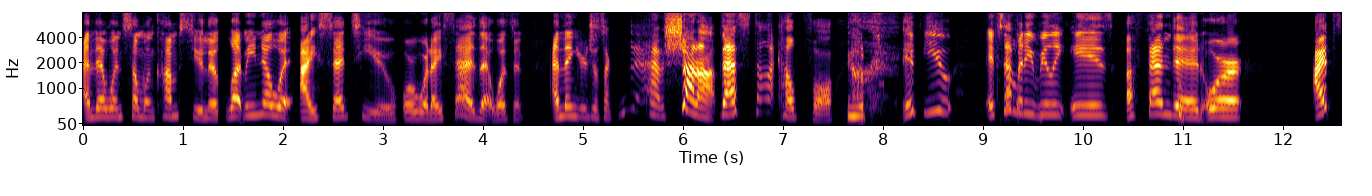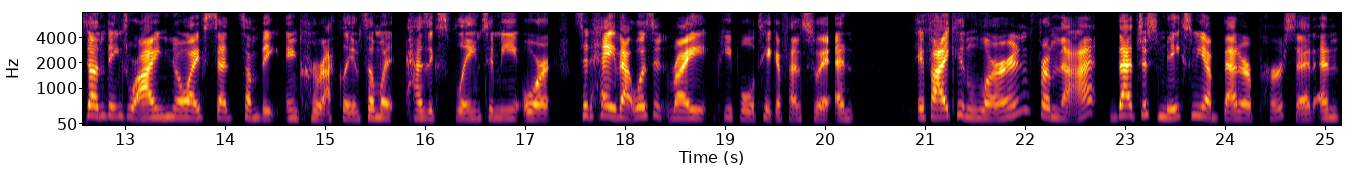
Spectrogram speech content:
and then when someone comes to you and they're let me know what i said to you or what i said that wasn't and then you're just like "Nah, shut up. That's not helpful. If you if somebody really is offended or i've done things where i know i've said something incorrectly and someone has explained to me or said hey that wasn't right. People will take offense to it. And if I can learn from that, that just makes me a better person. And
